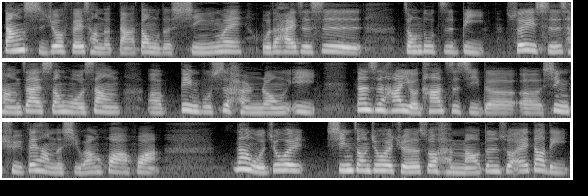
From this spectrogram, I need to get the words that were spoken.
当时就非常的打动我的心，因为我的孩子是中度自闭，所以时常在生活上呃并不是很容易。但是他有他自己的呃兴趣，非常的喜欢画画。那我就会心中就会觉得说很矛盾，说诶，到底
